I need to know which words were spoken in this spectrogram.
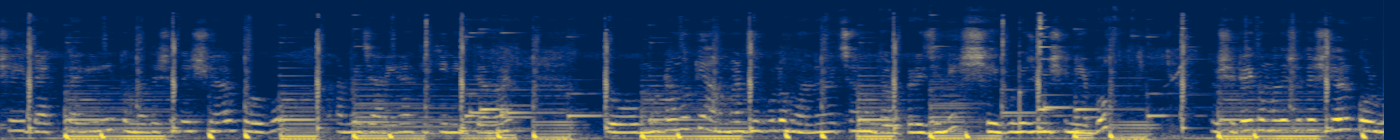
সেই ব্যাগ প্যাকিংই তোমাদের সাথে শেয়ার করব। আমি জানি না কী কী নিতে হয়। তো মোটামুটি আমার যেগুলো মনে হয়েছে আমার দরকারি জিনিস, সেইগুলো জিনিসই নেব। তো সেটাই তোমাদের সাথে শেয়ার করব।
